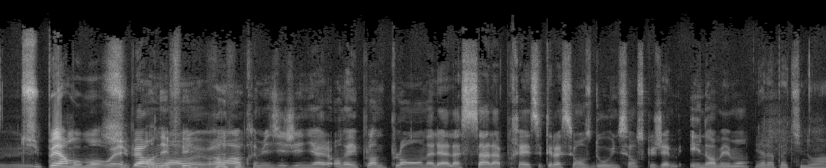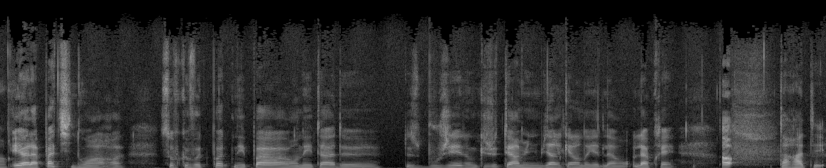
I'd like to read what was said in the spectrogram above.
Euh, Super moment, ouais. Super en moment, effet. euh, vraiment après-midi génial. On avait plein de plans. On allait à la salle après. C'était la séance d'eau, une séance que j'aime énormément. Et à la patinoire. Et à la patinoire. Sauf que votre pote n'est pas en état de, de se bouger. Donc je termine bien le calendrier de l'avant- l'après. T'as raté.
